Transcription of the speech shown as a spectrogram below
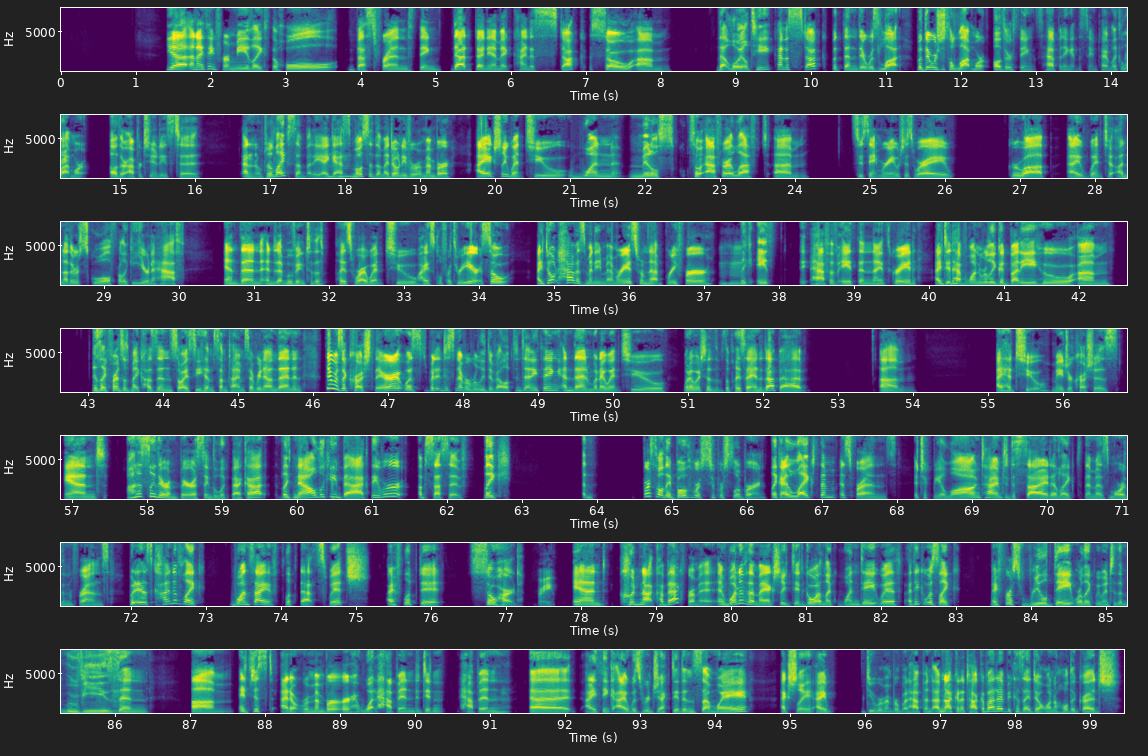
Yeah and i think for me like the whole best friend thing that dynamic kind of stuck. So um that loyalty kind of stuck, but then there was a lot, but there was just a lot more other things happening at the same time, like a right. lot more other opportunities to, I don't know, to like somebody, I mm-hmm. guess. Most of them I don't even remember. I actually went to one middle school. So after I left um, Sault Ste. Marie, which is where I grew up, I went to another school for like a year and a half and then ended up moving to the place where I went to high school for three years. So I don't have as many memories from that briefer, mm-hmm. like eighth half of eighth and ninth grade. I did have one really good buddy who um, is like friends with my cousin, so I see him sometimes every now and then. And there was a crush there. It was, but it just never really developed into anything. And then when I went to when I went to the, place I ended up at, um, I had two major crushes, and honestly, they're embarrassing to look back at. Like now, looking back, they were obsessive. Like, uh, first of all, they both were super slow burn. Like, I liked them as friends. It took me a long time to decide I liked them as more than friends. But it was kind of like once I flipped that switch, I flipped it so hard. Right. And could not come back from it. And one of them I actually did go on like one date with. I think it was like my first real date where like we went to the movies Mhm. and um it just I don't remember what happened. It didn't happen. Uh I think I was rejected in some way. Actually, I do remember what happened. I'm not going to talk about it because I don't want to hold a grudge.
